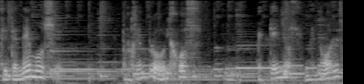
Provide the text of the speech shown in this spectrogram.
Si tenemos, por ejemplo, hijos pequeños, menores,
